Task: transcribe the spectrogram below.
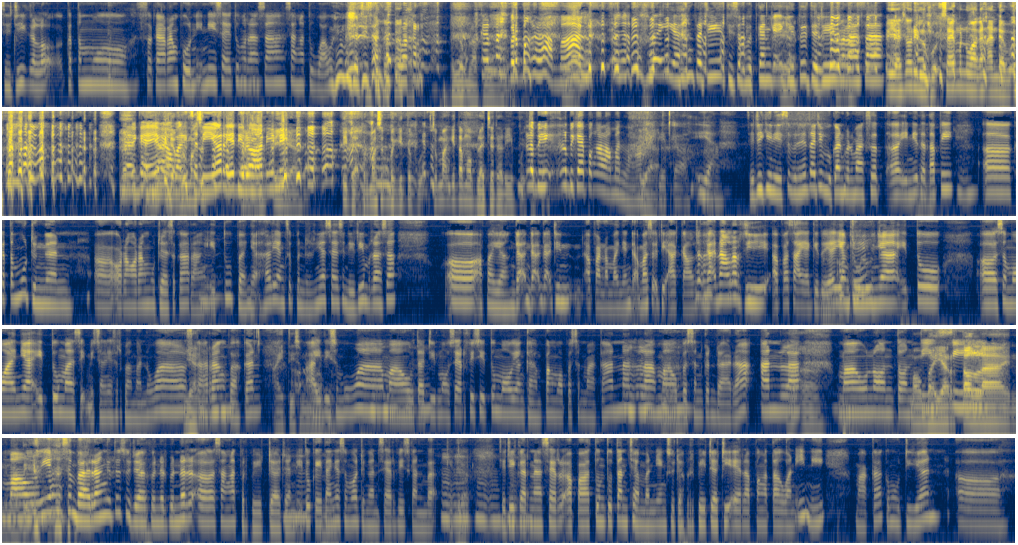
Jadi kalau ketemu sekarang pun ini saya itu merasa sangat tua, menjadi sangat tua karena Belum lah. Karena berpengalaman. sangat tua ya. Tadi disebutkan kayak Iya. gitu, jadi merasa Iya, sorry loh Bu, saya menuakan Anda Bu. Tapi kayaknya memang paling senior ya di ruangan ini. Iya, tidak bermaksud begitu Bu. Cuma kita mau belajar dari Ibu. Lebih lebih kayak pengalaman lah Iya. gitu. Iya. Jadi gini, sebenarnya tadi bukan bermaksud eh, ini, Iya. tetapi eh, ketemu dengan eh, orang-orang muda sekarang Hmm. itu banyak hal yang sebenarnya saya sendiri merasa eh, apa ya, nggak nggak nggak di apa namanya, nggak masuk di akal, nggak nalar di apa saya gitu ya. Yang Oke. dulunya itu eh, semuanya itu masih misalnya serba manual, Iya. sekarang bahkan IT semua. IT semua mau tadi mau servis itu mau yang gampang mau pesen makanan lah mau pesen kendaraan lah Heeh. mau nonton Mau TV bayar tol lah ini mau nanti. ya sembarang itu sudah benar-benar eh, sangat berbeda dan itu kaitannya semua dengan servis kan mbak gitu. Jadi karena ser apa tuntutan zaman yang sudah berbeda di era pengetahuan ini maka kemudian eh,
